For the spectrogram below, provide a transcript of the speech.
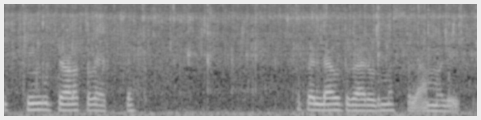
ഉച്ചയും കുട്ടികളൊക്കെ വരട്ടെ. അപ്പോൾ എല്ലാ കൂട്ടുകാരോടും അസ്സലാമലൈക്കും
